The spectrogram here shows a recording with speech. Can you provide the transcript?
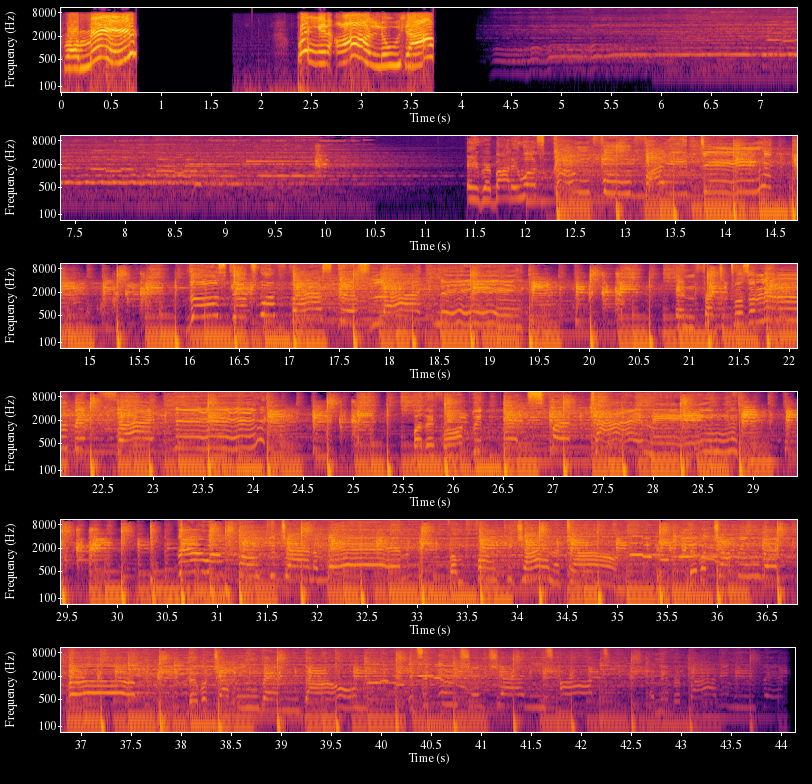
from me! Bring it on, loser! Everybody was kung fu fighting. Those kids were fast as lightning. In fact, it was a little bit frightening. But they fought with Chinatown. They were chopping them up. They were chopping.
